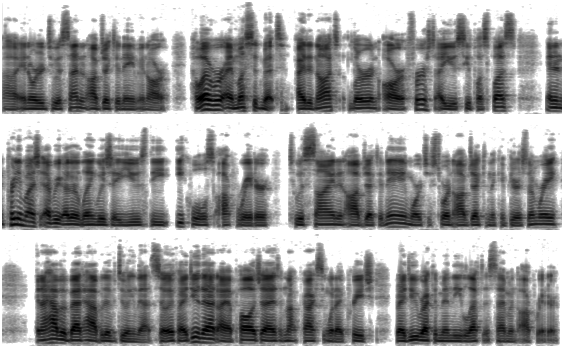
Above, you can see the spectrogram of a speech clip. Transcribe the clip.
uh, in order to assign an object a name in R. However, I must admit, I did not learn R first, I used C++, and in pretty much every other language, they use the equals operator to assign an object a name or to store an object in the computer's memory, and I have a bad habit of doing that. So if I do that, I apologize, I'm not practicing what I preach, but I do recommend the left assignment operator.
